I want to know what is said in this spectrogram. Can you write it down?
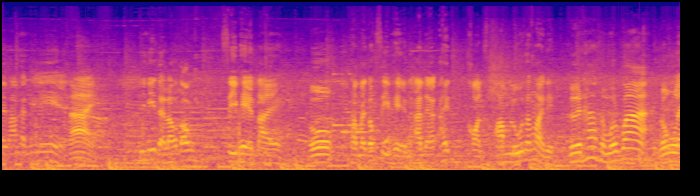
ไปพักกันที่นี่ ได้ที่นี่แต่เราต้องซีเพนไปถูกทำไมต้องซีเพนอันเนี้ยให้ขอความรู้สักหน่อยดิ คือถ้าสมมติว่าโรงแร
